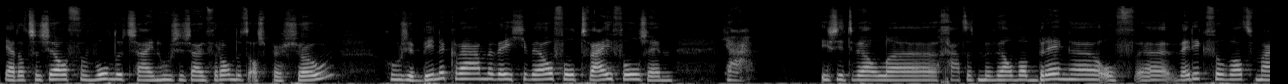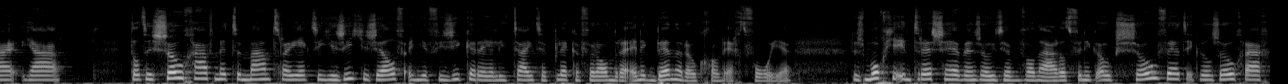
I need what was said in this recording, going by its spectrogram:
Ja, dat ze zelf verwonderd zijn hoe ze zijn veranderd als persoon. Hoe ze binnenkwamen, weet je wel, vol twijfels en ja, is dit wel, uh, gaat het me wel wat brengen of uh, weet ik veel wat. Maar ja, dat is zo gaaf met de maandtrajecten. Je ziet jezelf en je fysieke realiteit ter plekke veranderen. En ik ben er ook gewoon echt voor je. Dus mocht je interesse hebben en zoiets hebben van, nou, dat vind ik ook zo vet. Ik wil zo graag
